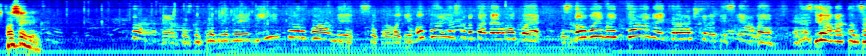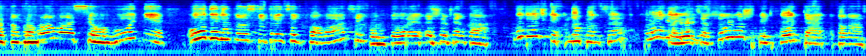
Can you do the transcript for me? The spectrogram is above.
Спасибі. Супроводі вокально-інструментальної групи з новими та найкращими піснями. Різдвяна концертна програма сьогодні о 19.30 в Палаці культури Шевченка. Квиточки на концерт продаються, тож підходьте до нас.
